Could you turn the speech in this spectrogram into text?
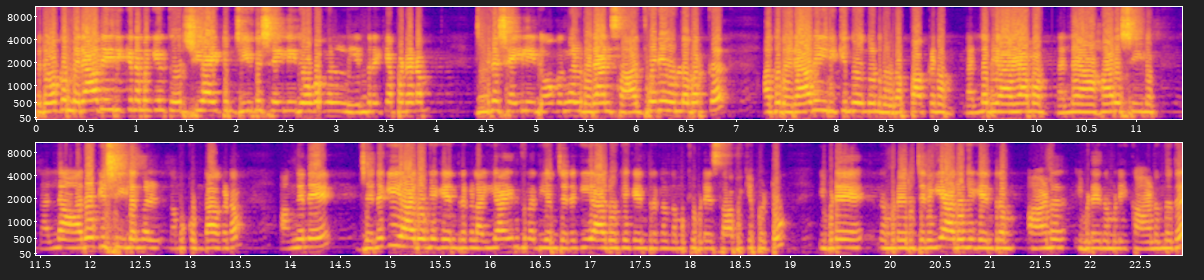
രോഗം വരാതെ ഇരിക്കണമെങ്കിൽ തീർച്ചയായിട്ടും ജീവിതശൈലി രോഗങ്ങൾ നിയന്ത്രിക്കപ്പെടണം. ജീവിതശൈലി രോഗങ്ങൾ വരാൻ സാധ്യതയുള്ളവർക്ക് അത് വരാതെ ഇരിക്കുന്നു എന്നുള്ളത് ഉറപ്പാക്കണം. നല്ല വ്യായാമം നല്ല ആഹാരശീലം നല്ല ആരോഗ്യശീലങ്ങൾ നമുക്കുണ്ടാകണം. അങ്ങനെ ജനകീയ ആരോഗ്യ കേന്ദ്രങ്ങൾ അയ്യായിരത്തിലധികം ജനകീയ ആരോഗ്യ കേന്ദ്രങ്ങൾ നമുക്കിവിടെ സ്ഥാപിക്കപ്പെട്ടു. ഇവിടെ നമ്മുടെ ഒരു ജനകീയ ആരോഗ്യ കേന്ദ്രം ആണ് ഇവിടെ നമ്മൾ ഈ കാണുന്നത്.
